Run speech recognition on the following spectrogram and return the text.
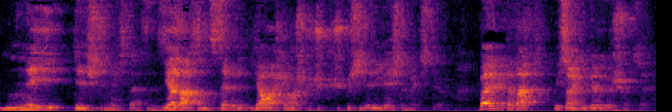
neyi geliştirmek istersiniz yazarsanız severim. Yavaş yavaş küçük küçük bir şeyleri iyileştirmek istiyorum. Ben Ümit Tatar. Bir sonraki videoda görüşmek üzere.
